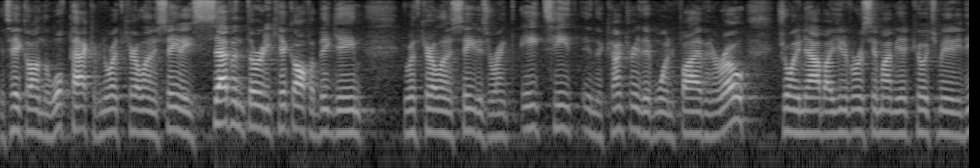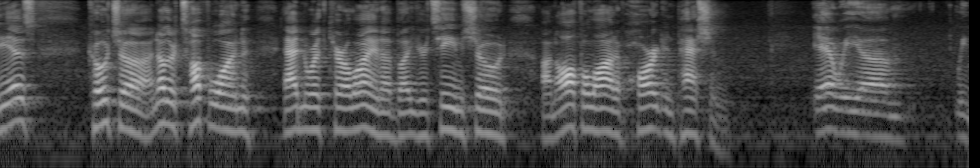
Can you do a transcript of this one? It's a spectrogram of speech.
to take on the Wolfpack of North Carolina State. A 7:30 kickoff, a big game. North Carolina State is ranked 18th in the country. They've won five in a row. Joined now by University of Miami head coach Manny Diaz. Coach, uh, another tough one at North Carolina, but your team showed an awful lot of heart and passion. Yeah, we um, we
